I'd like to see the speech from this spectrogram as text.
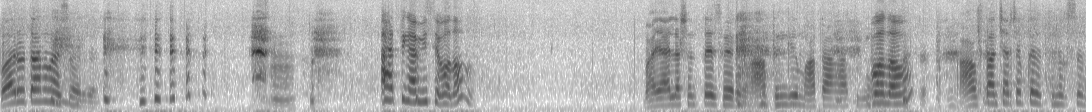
бар сұрды. атыңа эмесе болобу Бай айлашынтай силер атың ким атаң аты ким болобу алыстан чарчап кетет тыныксын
